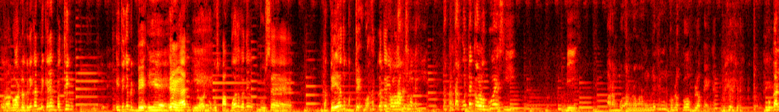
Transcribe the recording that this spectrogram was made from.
Orang luar negeri kan mikirnya yang penting itunya gede. Iya. Iya kan? Iya. Daun bungkus Papua tuh katanya buset. Gedenya tuh gede banget katanya kalau tapi, tapi takutnya kalau gue sih di orang orang orang bule kan goblok-goblok ya enggak bukan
